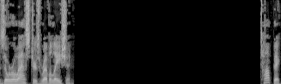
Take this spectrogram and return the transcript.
Zoroaster's revelation Topic.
